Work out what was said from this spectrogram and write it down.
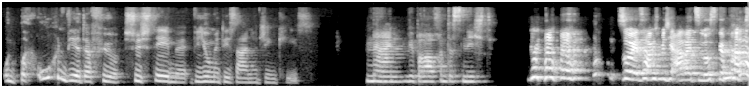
und brauchen wir dafür Systeme wie Human Designer Jinkies? Nein, wir brauchen das nicht. so, jetzt habe ich mich arbeitslos gemacht.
